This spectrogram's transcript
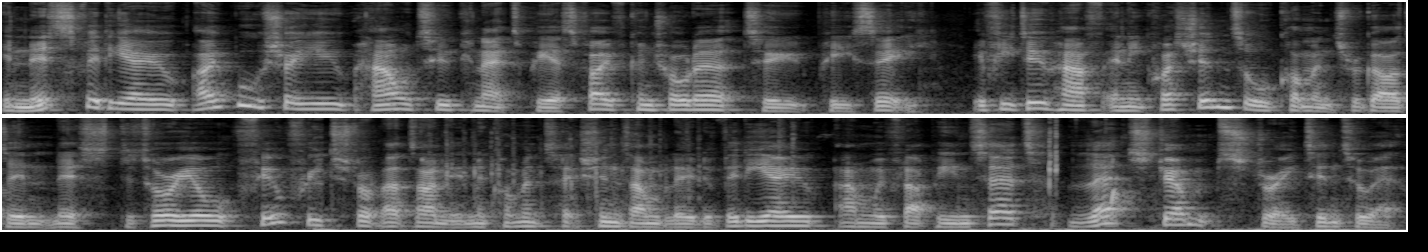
In this video, I will show you how to connect PS5 controller to PC. If you do have any questions or comments regarding this tutorial, feel free to drop that down in the comment section down below the video. And with that being said, let's jump straight into it.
